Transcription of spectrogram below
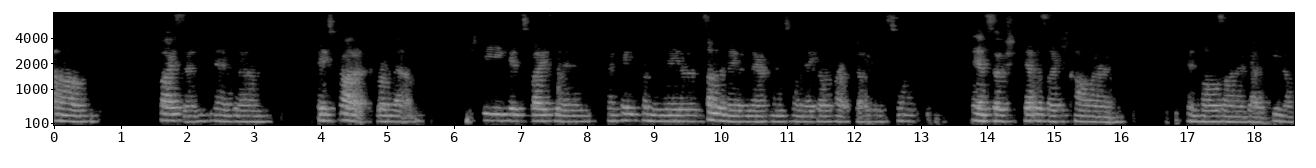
um, bison and um, takes product from them. She gets bison and I think from the native, some of the Native Americans when they go harvest out. And so she, that was like a collar and, and balls on it that, you know,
